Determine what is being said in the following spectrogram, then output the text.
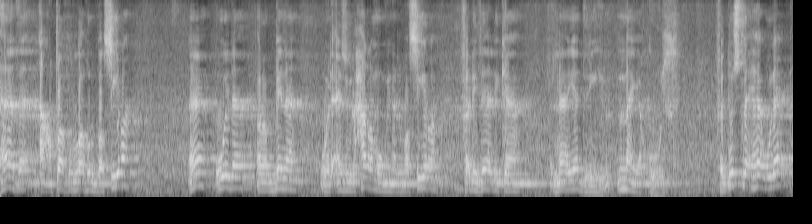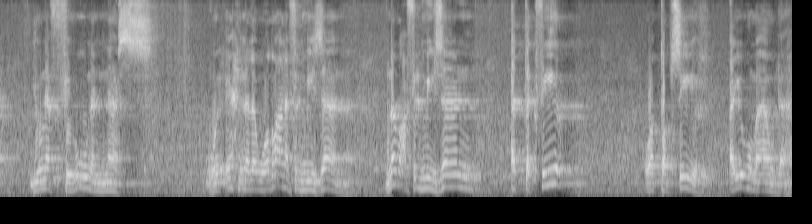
هذا أعطاه الله البصيرة. ها؟ وده ربنا والعياذ بالله حرمه من البصيرة. فلذلك لا يدري ما يقول. تلاقي هؤلاء ينفرون الناس. وإحنا لو وضعنا في الميزان نضع في الميزان التكفير والتبصير أيهما أولى؟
